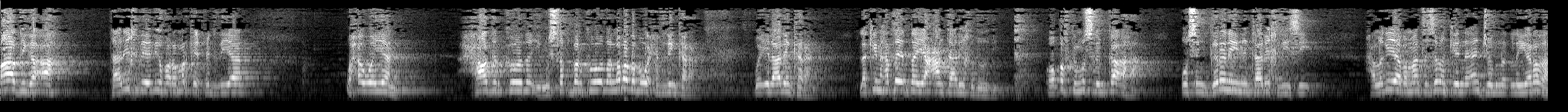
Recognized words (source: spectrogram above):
maadiga ah taariikhdeedii hore markay xifdiyaan waxa weeyaan xaadirkooda iyo mustaqbalkooda labadaba way xifdin karaan way ilaalin karaan. Laakiin hadday dayacaan taariikhdoodii oo qofkii muslimka ahaa uusan garanaynin taariikhdiisii waxaa laga yaabaa maanta zamankeenna aan joogno dhallinyarada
